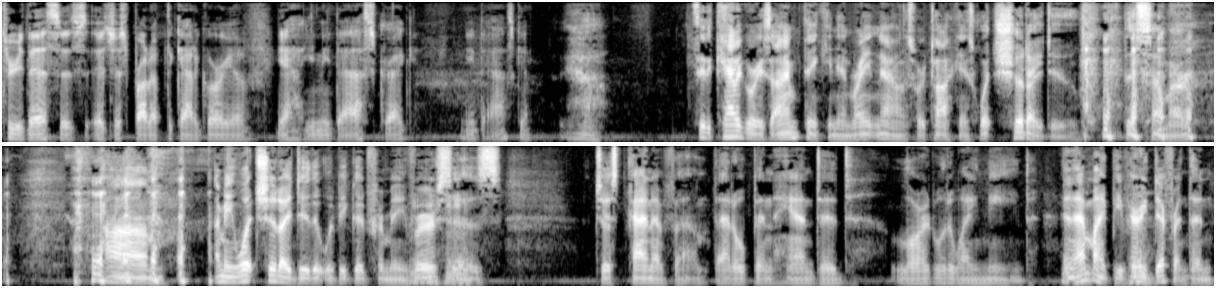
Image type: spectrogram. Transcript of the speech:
through this is is just brought up the category of yeah, you need to ask Craig. You need to ask him. Yeah. See, the categories I'm thinking in right now as we're talking is what should I do this summer? Um, I mean, what should I do that would be good for me versus just kind of um, that open handed, Lord, what do I need? And that might be very different than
